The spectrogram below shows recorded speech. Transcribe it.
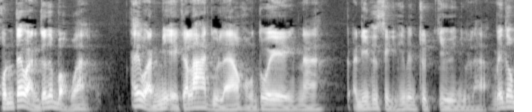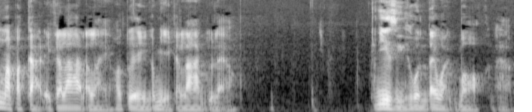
คนไต้หวันก็จะบอกว่าไต้หวันมีเอกราชอยู่แล้วของตัวเองนะอันนี้คือสิ่งที่เป็นจุดยืนอยู่แล้ว ไม่ต้องมาประกาศเอกราชอะไร เพราะตัวเองก็มีเอกราชอยู่แล้ว นี่สิ่งที่คนไต้หวันบอกนะครับ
